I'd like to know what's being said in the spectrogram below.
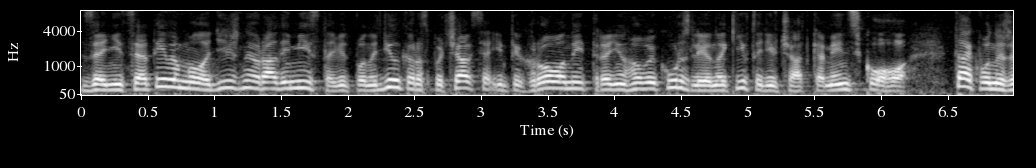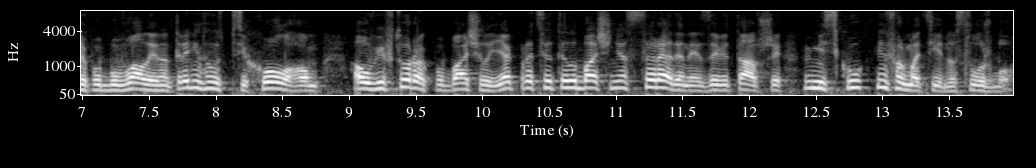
За ініціативи молодіжної ради міста від понеділка розпочався інтегрований тренінговий курс для юнаків та дівчат Кам'янського. Так вони вже побували на тренінгу з психологом. А у вівторок побачили, як працює телебачення зсередини, завітавши в міську інформаційну службу.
